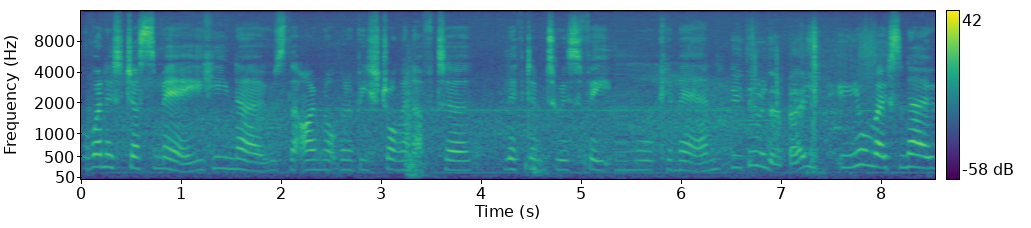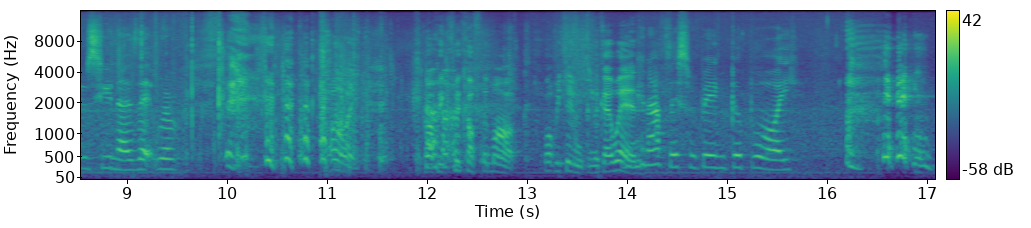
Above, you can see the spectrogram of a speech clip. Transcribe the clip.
When it's just me, he knows that I'm not going to be strong enough to lift him to his feet and walk him in. What are you doing there, babe? He almost knows, you know, that we're. Oi, got to be quick off the mark. What are we doing? Going to go in? You can have this for being a good boy. you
